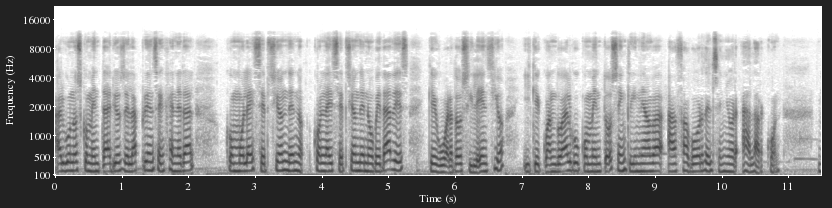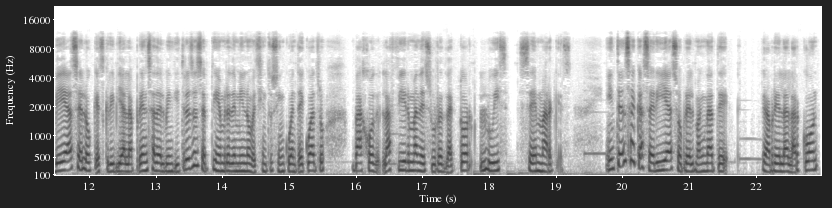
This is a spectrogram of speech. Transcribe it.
algunos comentarios de la prensa en general, como la excepción de con la excepción de novedades, que guardó silencio y que cuando algo comentó se inclinaba a favor del señor Alarcón. Véase lo que escribía la prensa del 23 de septiembre de 1954 bajo la firma de su redactor Luis C. Márquez. Intensa cacería sobre el magnate Gabriel Alarcón,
